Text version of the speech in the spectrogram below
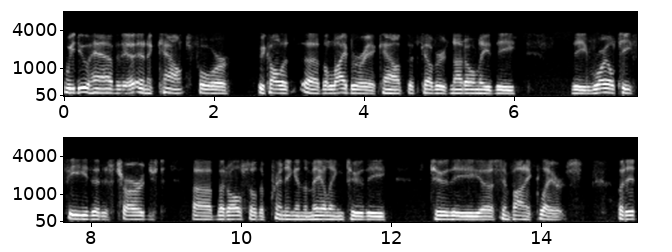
we do have a, an account for we call it uh, the library account that covers not only the the royalty fee that is charged, uh, but also the printing and the mailing to the to the uh, symphonic players. But it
